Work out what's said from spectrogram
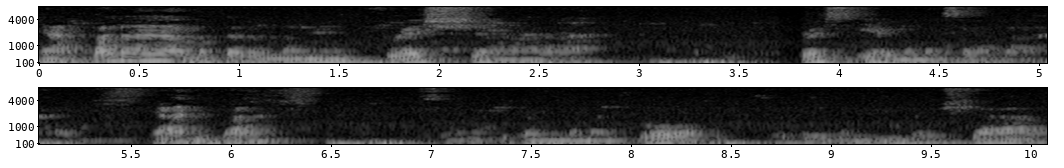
Yan, para magkaroon ng fresh uh, fresh air naman sa bahay. Yan, di ba? So, nakita nyo naman po. So, ito ang ilaw siya.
